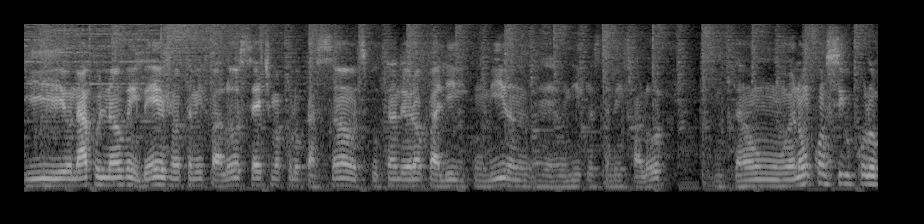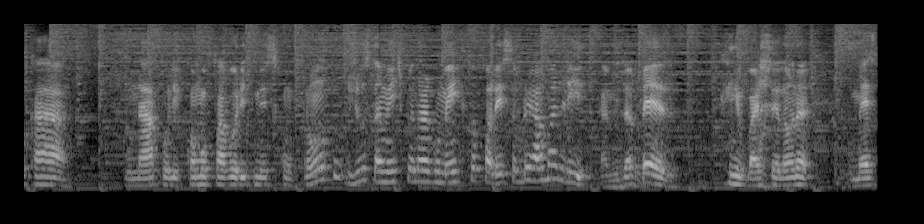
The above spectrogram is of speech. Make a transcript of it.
e o Napoli não vem bem, o João também falou, sétima colocação, disputando a Europa League com o Milan, é, o Nicolas também falou. Então eu não consigo colocar o Napoli como favorito nesse confronto, justamente pelo argumento que eu falei sobre o Real Madrid, camisa pesa. E o Barcelona, o Messi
